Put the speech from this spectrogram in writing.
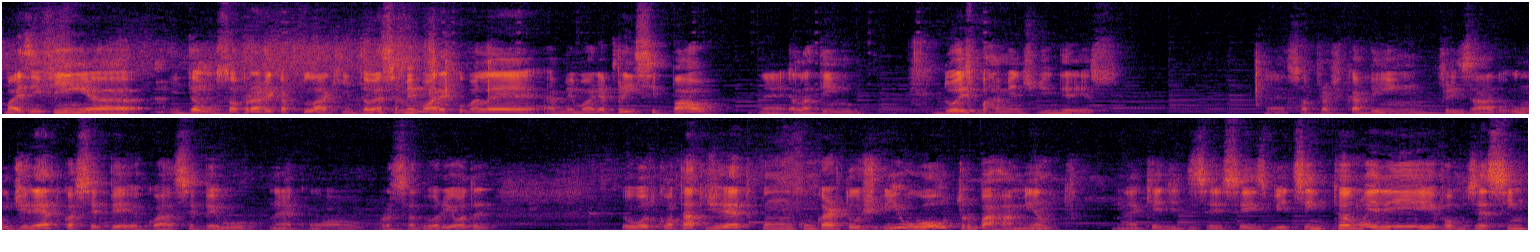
Mas enfim, uh, então, só para recapitular aqui, então, essa memória, como ela é a memória principal, né, ela tem dois barramentos de endereço. Né, só para ficar bem frisado. Um direto com a, CP, com a CPU, né, com o processador, e o outro contato direto com, com o cartucho. E o outro barramento, né, que é de 16 bits, então ele, vamos dizer assim,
